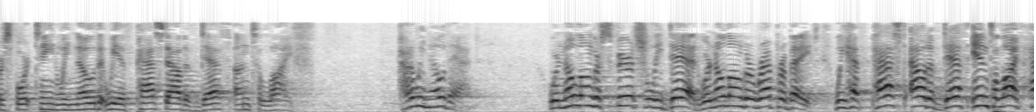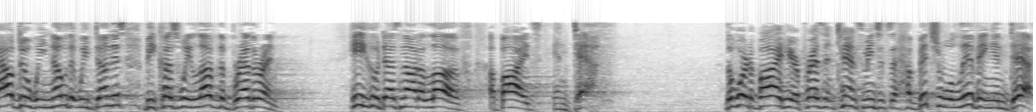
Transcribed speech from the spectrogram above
Verse 14, we know that we have passed out of death unto life. How do we know that? We're no longer spiritually dead. We're no longer reprobate. We have passed out of death into life. How do we know that we've done this? Because we love the brethren. He who does not love abides in death. The word abide here, present tense, means it's a habitual living in death.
